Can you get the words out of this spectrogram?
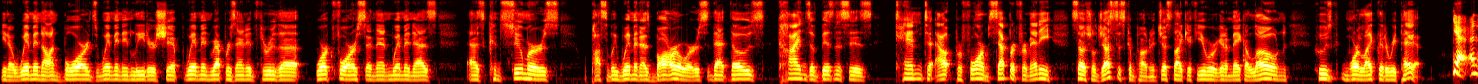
you know women on boards women in leadership women represented through the workforce and then women as as consumers possibly women as borrowers that those kinds of businesses tend to outperform separate from any social justice component just like if you were going to make a loan who's more likely to repay it? Yeah and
